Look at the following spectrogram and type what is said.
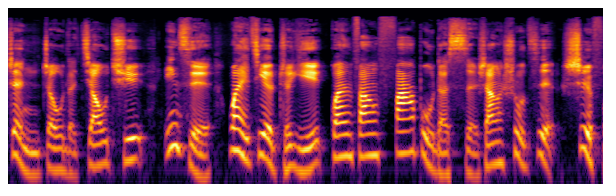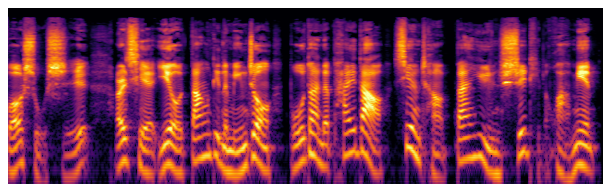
郑州的郊区。因此，外界质疑官方发布的死伤数字是否属实，而且也有当地的民众不断的拍到现场搬运尸体的画面。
